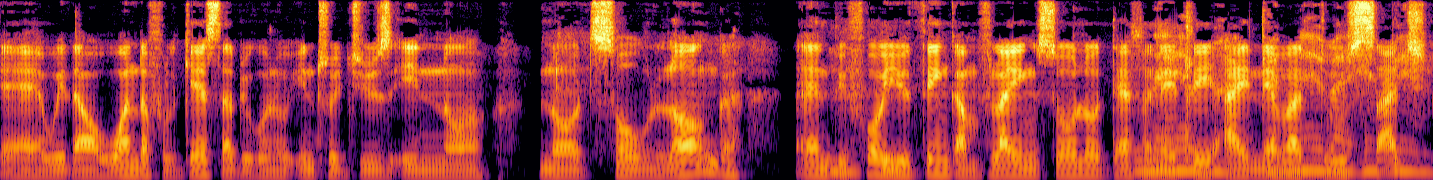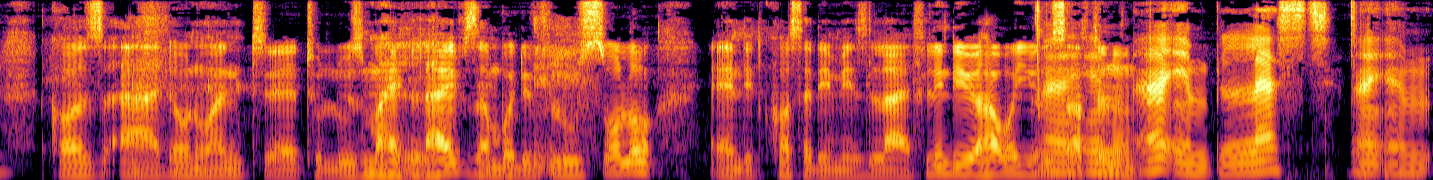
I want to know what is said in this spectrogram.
uh, with our wonderful guest that we're going to introduce in uh, not so long. And before you think I'm flying solo, definitely Never, I never, never do such because I don't want uh, to lose my life. Somebody flew solo and it costed him his life. Lindy, how are you this I afternoon? Am, I am blessed. I am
